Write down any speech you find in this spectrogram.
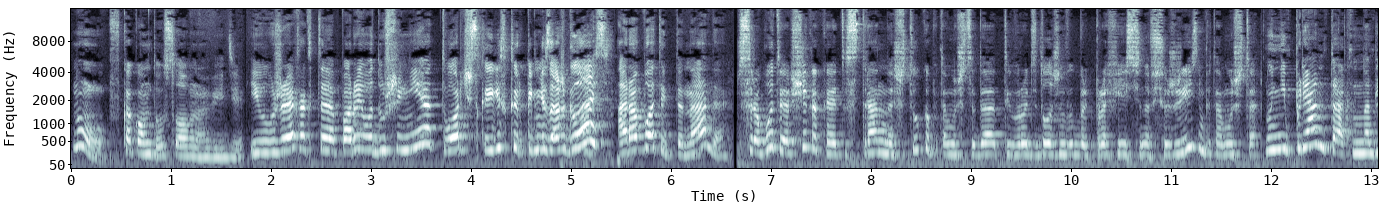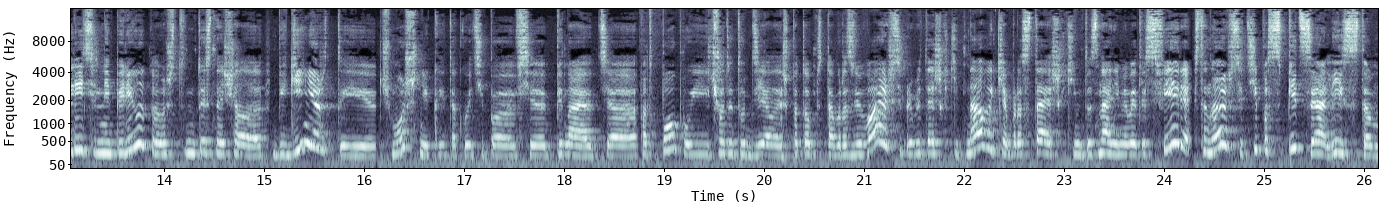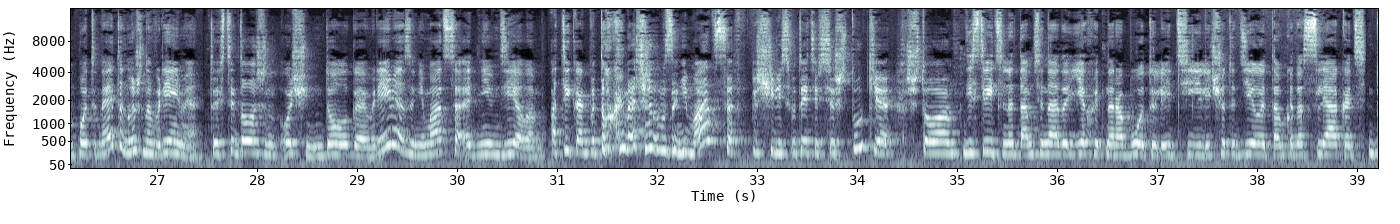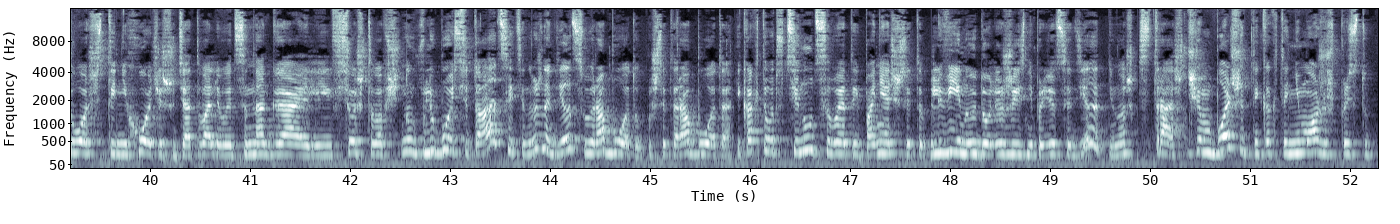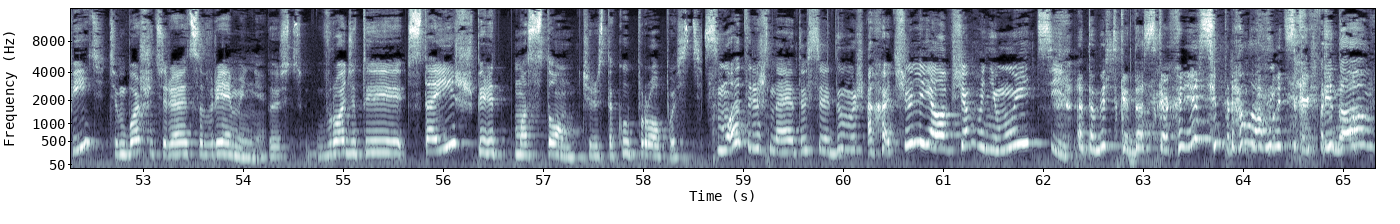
ну, в каком-то условном виде. И уже как-то порыва души нет, творческая искорка не зажглась, а работать-то надо. С работой вообще какая-то странная штука, потому что, да, ты вроде должен выбрать профессию на всю жизнь, потому что, ну, не прям так, но на длительный период, потому что ну, ты сначала бигинер, ты чмошник, и такой, типа, все пинают тебя под попу, и что ты тут делаешь? Потом ты там развиваешься, приобретаешь какие-то навыки, обрастаешь какими-то знаниями в этой сфере, становишься, типа, специалистом специалистом. Вот, и на это нужно время. То есть ты должен очень долгое время заниматься одним делом. А ты как бы только начал им заниматься, включились вот эти все штуки, что действительно там тебе надо ехать на работу или идти, или что-то делать там, когда слякоть, дождь, ты не хочешь, у тебя отваливается нога, или все, что вообще... Ну, в любой ситуации тебе нужно делать свою работу, потому что это работа. И как-то вот втянуться в это и понять, что это львиную долю жизни придется делать, немножко страшно. Чем больше ты как-то не можешь приступить, тем больше теряется времени. То есть вроде ты стоишь стоишь перед мостом через такую пропасть, смотришь на это все и думаешь, а хочу ли я вообще по нему идти? А там такая доска хряси проламывается, как Притом,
